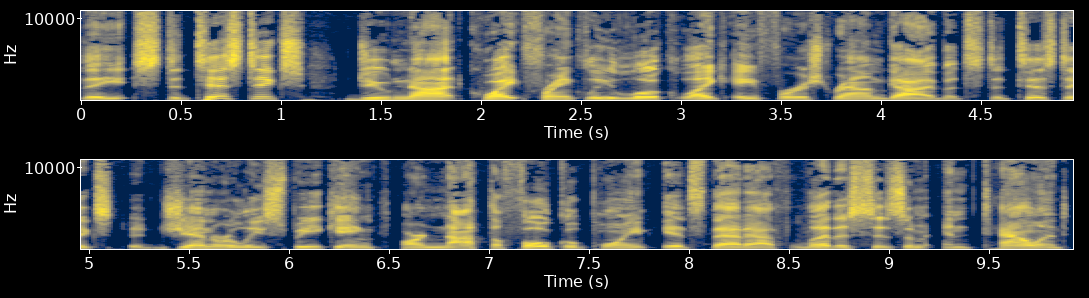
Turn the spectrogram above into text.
the statistics do not quite frankly look like a first round guy, but statistics generally speaking are not the focal point. It's that athleticism and talent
